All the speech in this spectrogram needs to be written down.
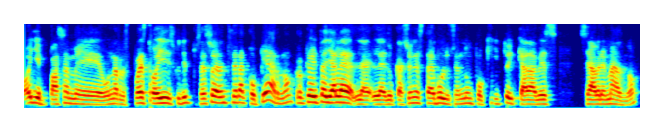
oye, pásame una respuesta, oye, discutir, pues eso antes era copiar, ¿no? Creo que ahorita ya la, educación está evolucionando un poquito y cada vez se abre más, ¿no?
